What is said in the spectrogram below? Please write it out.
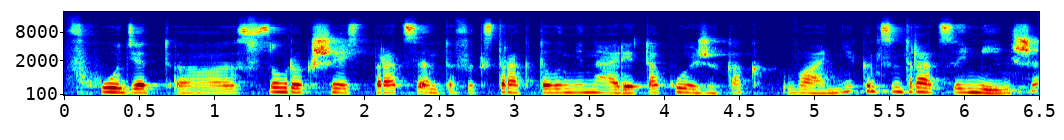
входит 46% а, экстракта ламинарии, такой же, как в ванне, концентрация меньше,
